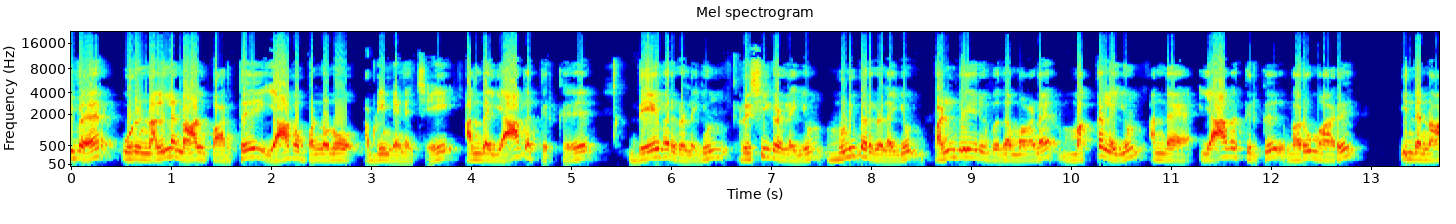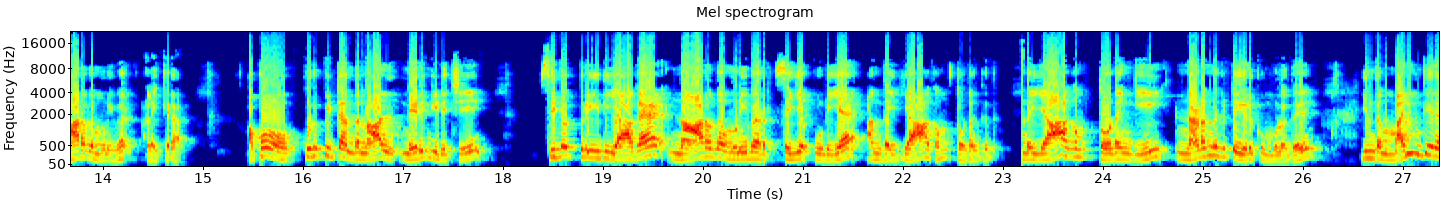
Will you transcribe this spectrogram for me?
இவர் ஒரு நல்ல நாள் பார்த்து யாகம் பண்ணணும் அப்படின்னு நினைச்சு அந்த யாகத்திற்கு தேவர்களையும் ரிஷிகளையும் முனிவர்களையும் பல்வேறு விதமான மக்களையும் அந்த யாகத்திற்கு வருமாறு இந்த நாரத முனிவர் அழைக்கிறார். அப்போ குறிப்பிட்ட அந்த நாள் நெருங்கிடுச்சு. சிவப்பிரீதியாக நாரத முனிவர் செய்யக்கூடிய அந்த யாகம் தொடங்குது. அந்த யாகம் தொடங்கி நடந்துகிட்டு இருக்கும் பொழுது இந்த மந்திர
